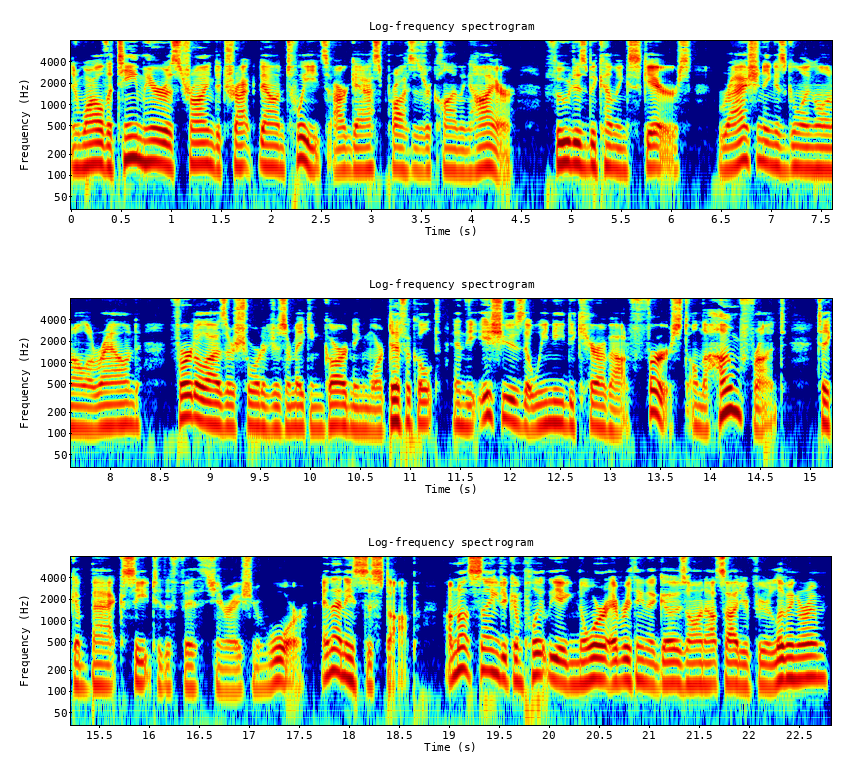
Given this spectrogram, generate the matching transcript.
And while the team here is trying to track down tweets, our gas prices are climbing higher. Food is becoming scarce. Rationing is going on all around, fertilizer shortages are making gardening more difficult, and the issues that we need to care about first on the home front take a back seat to the fifth generation war. And that needs to stop. I'm not saying to completely ignore everything that goes on outside of your living room.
